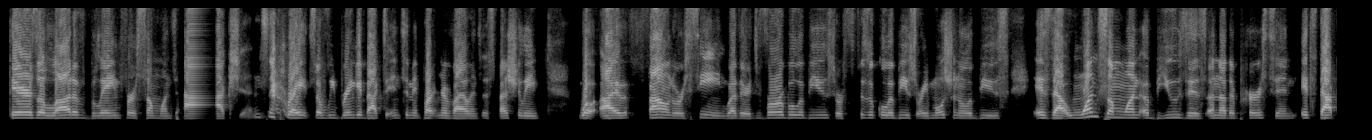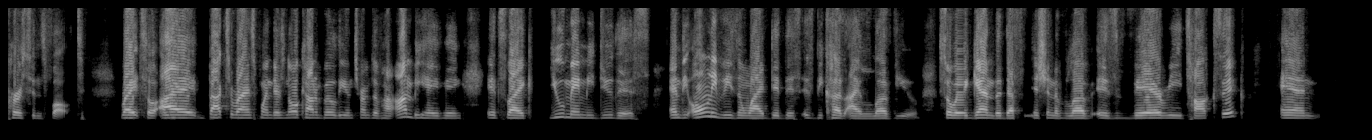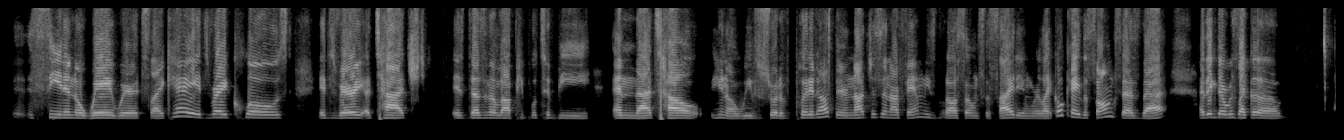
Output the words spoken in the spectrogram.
There's a lot of blame for someone's actions right? So if we bring it back to intimate partner violence especially what I've found or seen, whether it's verbal abuse or physical abuse or emotional abuse, is that once someone abuses another person, it's that person's fault. Right. So, I, back to Ryan's point, there's no accountability in terms of how I'm behaving. It's like, you made me do this. And the only reason why I did this is because I love you. So, again, the definition of love is very toxic and seen in a way where it's like, hey, it's very closed, it's very attached, it doesn't allow people to be. And that's how, you know, we've sort of put it out there, not just in our families, but also in society. And we're like, okay, the song says that. I think there was like a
